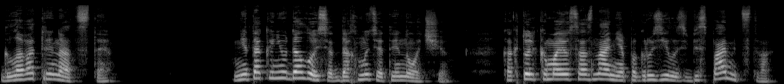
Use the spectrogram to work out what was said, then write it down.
Глава 13. Мне так и не удалось отдохнуть этой ночью. Как только мое сознание погрузилось в беспамятство,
